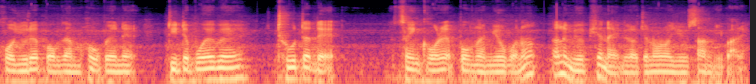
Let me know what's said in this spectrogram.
ခေါ်ယူတဲ့ပုံစံမဟုတ်ဘဲနဲ့ဒီတပွဲပဲထိုးတက်တဲ့စိန်ခေါ်တဲ့ပုံစံမျိုးပေါ့နော်အဲ့လိုမျိုးဖြစ်နိုင်တယ်တော့ကျွန်တော်တို့ယူဆမိပါတယ်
